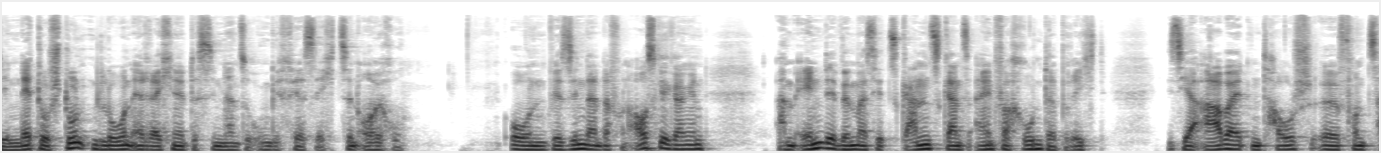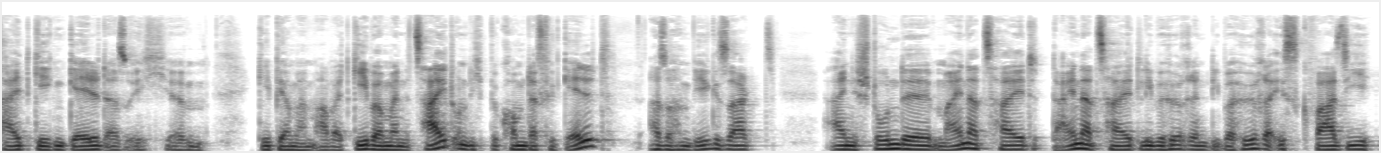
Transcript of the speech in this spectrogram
den Netto-Stundenlohn errechnet. Das sind dann so ungefähr 16 Euro. Und wir sind dann davon ausgegangen, am Ende, wenn man es jetzt ganz, ganz einfach runterbricht, ist ja Arbeit ein Tausch äh, von Zeit gegen Geld. Also ich ähm, gebe ja meinem Arbeitgeber meine Zeit und ich bekomme dafür Geld. Also haben wir gesagt, eine Stunde meiner Zeit, deiner Zeit, liebe Hörerinnen, lieber Hörer, ist quasi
